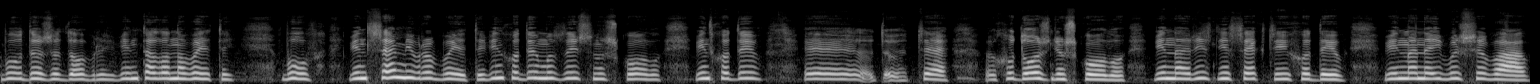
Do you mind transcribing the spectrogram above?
Був дуже добрий, він талановитий був. Він все міг робити. Він ходив в музичну школу, він ходив е, те, художню школу, він на різні секції ходив, він мене і вишивав,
